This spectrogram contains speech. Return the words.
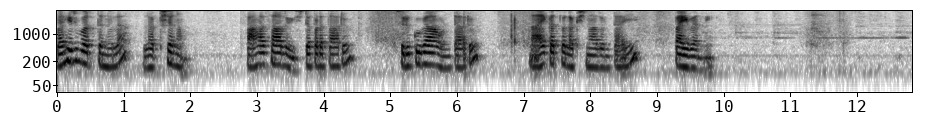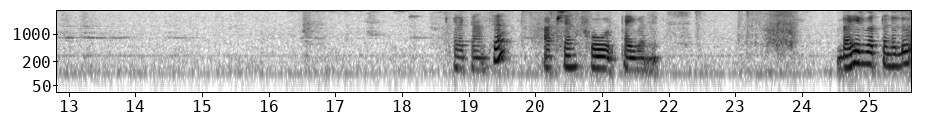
బహిర్వర్తనుల లక్షణం. సాహసాలు ఇష్టపడతారు చురుకుగా ఉంటారు నాయకత్వ లక్షణాలు ఉంటాయి పైవన్నీ. కరెక్ట్ ఆన్సర్? ఆప్షన్ ఫోర్ పైవన్నీ. బహిర్వర్తనులు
